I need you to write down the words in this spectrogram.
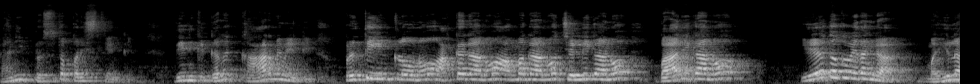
కానీ ప్రస్తుత పరిస్థితి ఏంటి? దీనికి గల కారణం ఏంటి? ప్రతి ఇంట్లోనో అక్కగానో అమ్మగానో చెల్లిగానో భార్యగానో ఏదో ఒక విధంగా మహిళ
